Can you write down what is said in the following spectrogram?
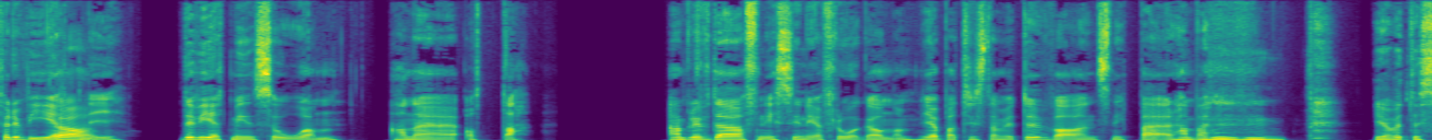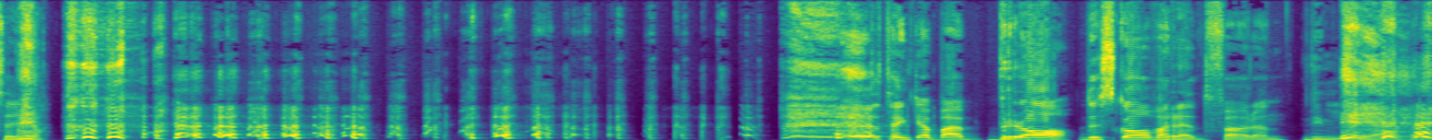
För det vet Ja. ni. Det vet min son. Han är åtta. Han blev döfnissig när jag frågade honom. Jag bara, Tristan vet du vad en snippa är? Han bara, "Mhm, jag vet inte säga. tänkte jag bara, bra, du ska vara rädd för en, din lilla jävel.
